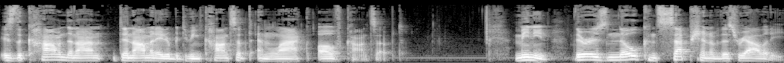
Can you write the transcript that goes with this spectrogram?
is the common denom- denominator between concept and lack of concept. Meaning, there is no conception of this reality.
